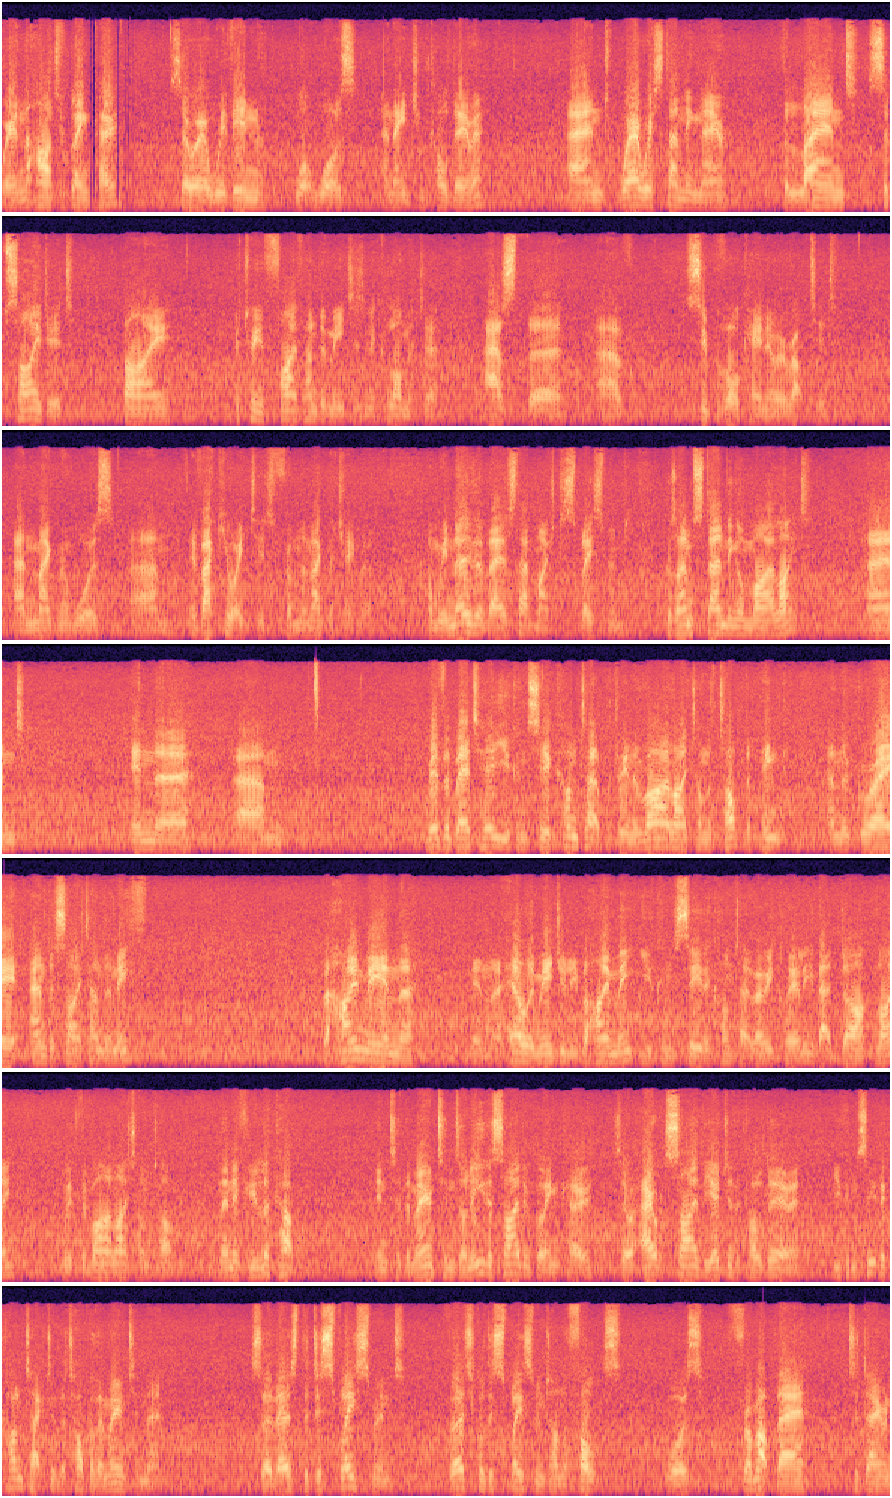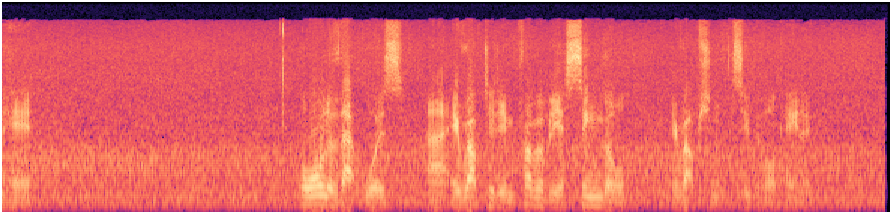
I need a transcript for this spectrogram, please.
We're in the heart of Glencoe, so we're within what was an ancient caldera. And where we're standing now, the land subsided by between 500 meters and a kilometer as the uh, supervolcano erupted and magma was um, evacuated from the magma chamber. And we know that there's that much displacement because I'm standing on rhyolite and in the um, riverbed here you can see a contact between the rhyolite on the top, the pink, and the grey andesite underneath. Behind me in the in the hill immediately behind me you can see the contact very clearly, that dark line with the rhyolite on top. And then if you look up into the mountains on either side of Glencoe, so outside the edge of the caldera, you can see the contact at the top of the mountain there. So there's the displacement, vertical displacement on the faults was from up there to down here. All of that was uh, erupted in probably a single eruption of the supervolcano.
